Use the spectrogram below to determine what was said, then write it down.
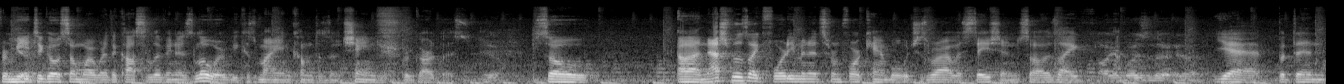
for me Yeah. to go somewhere where the cost of living is lower because my income doesn't change regardless yeah. so uh, Nashville's like 40 minutes from Fort Campbell, which is where I was stationed. So I was like, All your boys are there, yeah. Yeah, but then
